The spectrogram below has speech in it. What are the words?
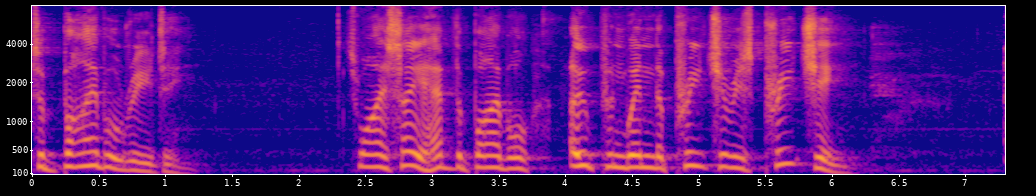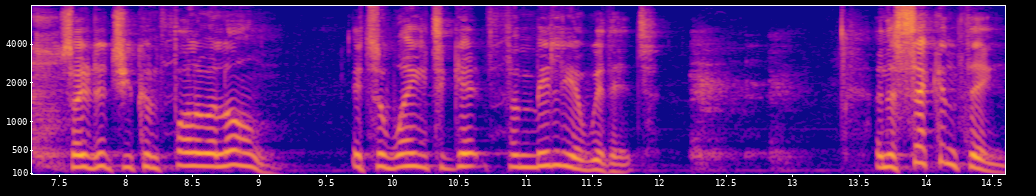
to Bible reading. That's why I say have the Bible open when the preacher is preaching so that you can follow along. It's a way to get familiar with it. And the second thing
